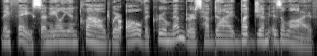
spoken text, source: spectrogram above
they face an alien cloud where all the crew members have died but Jim is alive.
